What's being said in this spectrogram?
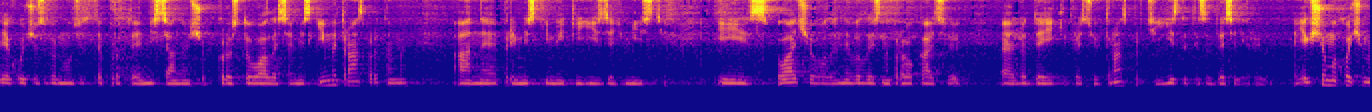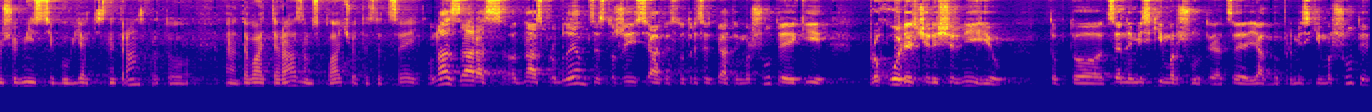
Я хочу звернутися проти містянам, щоб користувалися міськими транспортами, а не приміськими, які їздять в місті, і сплачували, не велись на провокацію е, людей, які працюють в транспорті, їздити за 10 гривень. Якщо ми хочемо, щоб в місті був якісний транспорт, то е, давайте разом сплачувати за це. У нас зараз одна з проблем це 160-135 маршрути, які проходять через Чернігів. Тобто це не міські маршрути, а це якби приміські маршрути,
